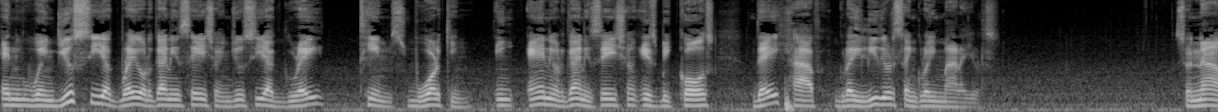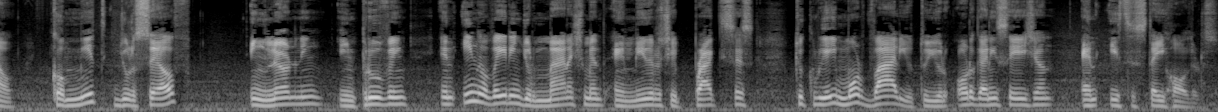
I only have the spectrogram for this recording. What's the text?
And when you see a great organization, you see a great teams working in any organization is because they have great leaders and great managers. So now, commit yourself in learning, improving, and innovating your management and leadership practices to create more value to your organization and its stakeholders.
